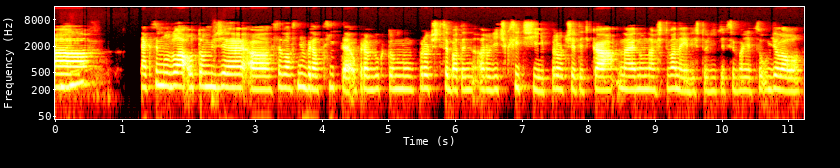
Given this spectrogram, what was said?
A jak jsi mluvila o tom, že se vlastně vracíte opravdu k tomu, proč třeba ten rodič křičí, proč je teďka najednou naštvaný, když to dítě třeba něco udělalo,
